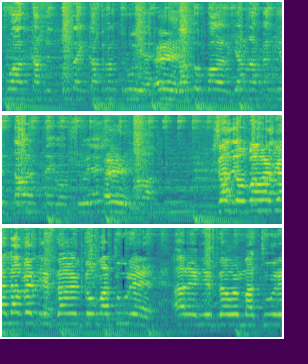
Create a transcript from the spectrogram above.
skład, każdy tutaj, każdy nam truje. Ej. Żartowałem, ja nawet nie zdałem tego, czujesz? Ej. A. Żartowałem, ja nawet nie zdałem tą maturę, ale nie zdałem maturę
